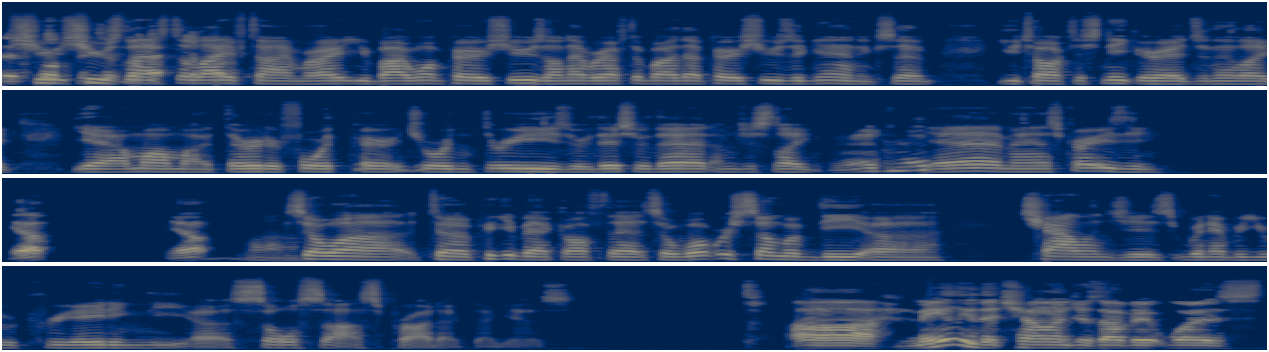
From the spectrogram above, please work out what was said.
That shoe, shoes last last a lifetime, right? You buy one pair of shoes, I'll never have to buy that pair of shoes again. Except you talk to sneakerheads and they're like, "Yeah, I'm on my third or fourth pair of Jordan threes or this or that." I'm just like, Mhm. "Yeah, man, it's crazy." Yep, yep. Wow. So uh, to piggyback off that, so what were some of the uh, challenges whenever you were creating the uh, Soul Sauce product? I guess. Uh, mainly the challenges of it was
